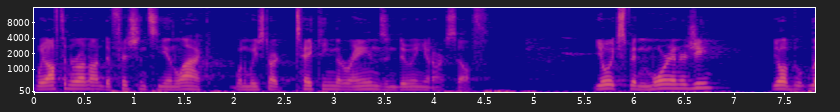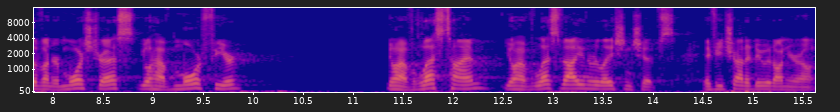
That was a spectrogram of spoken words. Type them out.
We often run on deficiency and lack when we start taking the reins and doing it ourselves. You'll expend more energy, you'll live under more stress, you'll have more fear, you'll have less time, you'll have less value in relationships if you try to do it on your own.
